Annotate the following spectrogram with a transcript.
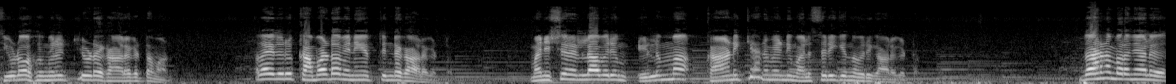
സ്യൂഡോ ഹ്യൂമിലിറ്റിയുടെ കാലഘട്ടമാണ്. അതായത് ഒരു കപട വിനയത്തിന്റെ കാലഘട്ടം. മനുഷ്യരെല്ലാവരും എളിമ കാണിക്കാൻ വേണ്ടി മത്സരിക്കുന്ന ഒരു കാലഘട്ടം. ഉദാഹരണം പറഞ്ഞാൽ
